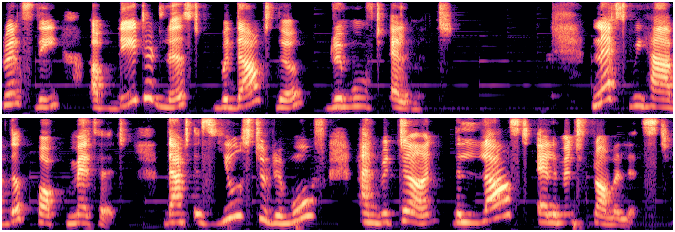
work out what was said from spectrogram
prints the updated list without the removed element. Next, we have the pop method that is used to remove and return the last element from a list.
